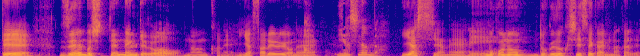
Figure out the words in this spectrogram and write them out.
て全部知ってんねんけど、なんかね癒されるよね。癒しなんだ。癒しやね、へーもうこの毒々しい世界の中で。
